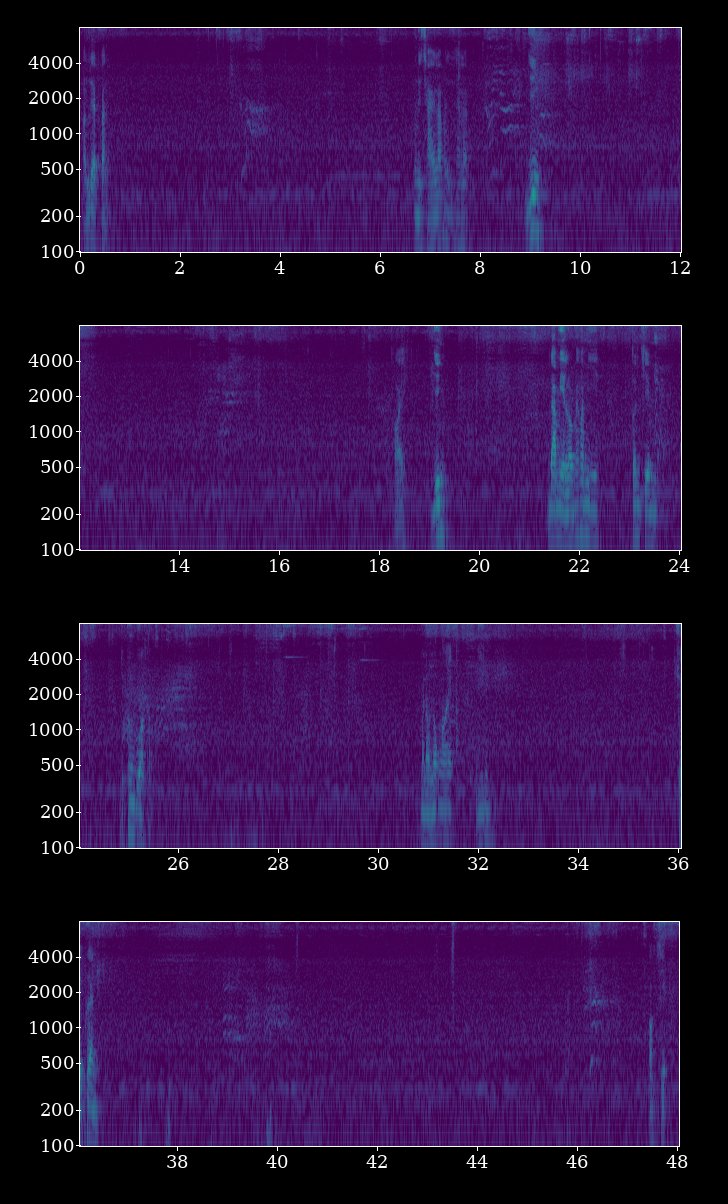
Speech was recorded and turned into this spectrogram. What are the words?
เอาเลือดก่อนมันจะใช้แล้วมันจะใช้แล้วยิง ถอย ยิง ดาเมจเราไม่ค่อยมีต้นเกมอย่าเพิ่งบวกครับ มันเอานกน้อย ยิง ช่วยเพื่อนออกคลิป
